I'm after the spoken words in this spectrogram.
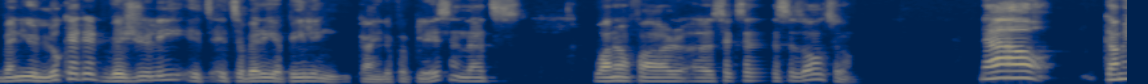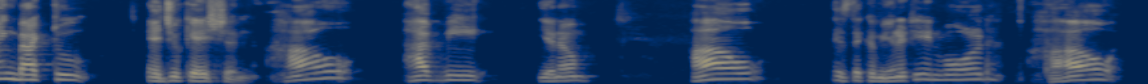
when you look at it visually it's it's a very appealing kind of a place and that's one of our uh, successes also. Now coming back to education how have we you know how is the community involved how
